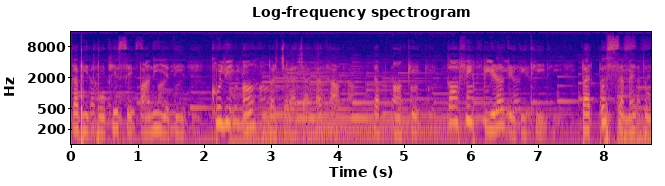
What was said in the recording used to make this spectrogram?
कभी धोखे से पानी यदि खुली आँख पर चला जाता था, तब आँखें काफ़ी पीड़ा देती थी, पर उस समय तो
